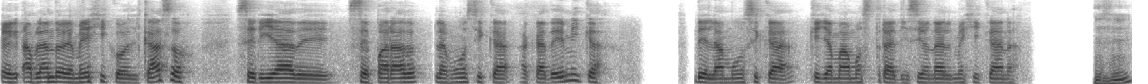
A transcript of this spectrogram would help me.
eh, hablando de México, el caso sería de separar la música académica de la música que llamamos tradicional mexicana Ujú.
